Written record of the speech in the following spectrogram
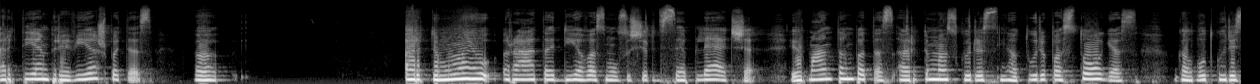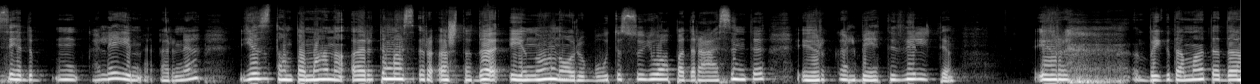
artėjom prie viešpatės, e, artimųjų ratą Dievas mūsų širdise plečia. Ir man tampa tas artimas, kuris neturi pastogės, galbūt kuris sėdi kalėjime, ar ne? Jis tampa mano artimas ir aš tada einu, noriu būti su juo, padrasinti ir kalbėti viltį. Ir baigdama tada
